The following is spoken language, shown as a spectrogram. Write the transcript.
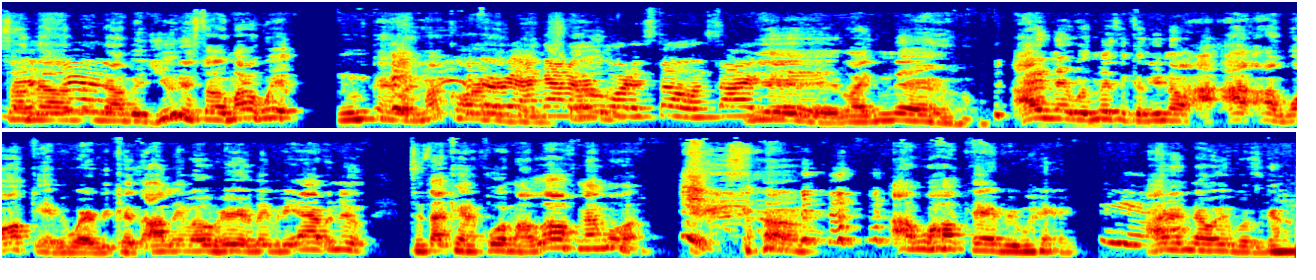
So That's no, no, true. no, but you didn't stole my whip. Okay, like my car. I got a report of stolen. Sorry, Yeah, dude. like no. I didn't know it was missing because you know I, I I walk everywhere because I live over here at Liberty Avenue since I can't afford my loft no more. So I walk everywhere. Yeah. I didn't know it was gone.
